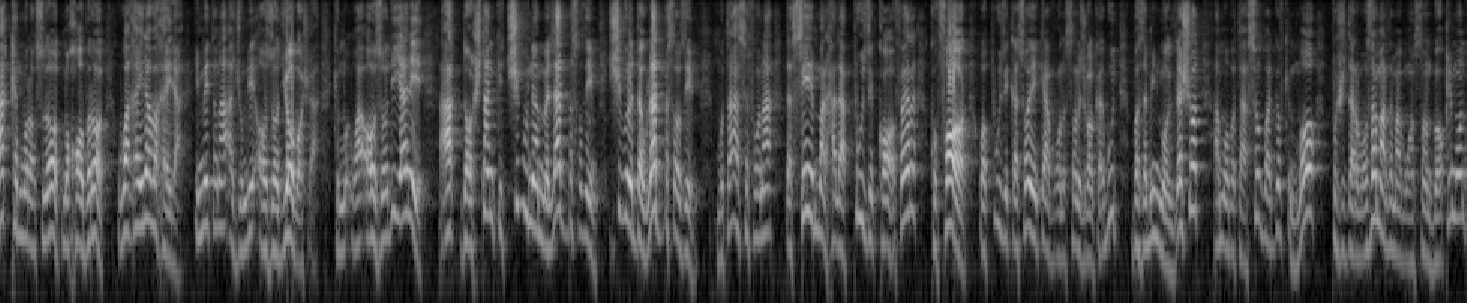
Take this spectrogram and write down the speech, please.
حق مراسلات مخابرات و غیره و غیره این میتونه از جمله ها باشه که و آزادی یعنی حق داشتن که چگونه ملت بسازیم چگونه دولت بسازیم متاسفانه در سه مرحله پوز کافر کفار و پوز کسایی که افغانستان اشغال کرده بود به زمین مالیده شد اما با تاسف باید گفت که ما پشت دروازه مردم افغانستان باقی مون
